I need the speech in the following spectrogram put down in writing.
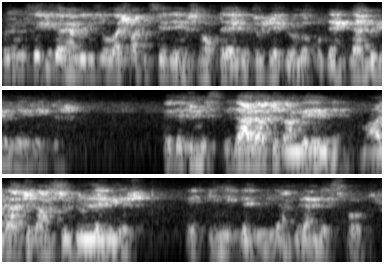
Önümüzdeki dönemde bizi ulaşmak istediğimiz noktaya götürecek yolu bu denklem belirleyecektir. Hedefimiz idari açıdan verimli, mali açıdan sürdürülebilir, etkinlikle büyüyen bir endeks spordur.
